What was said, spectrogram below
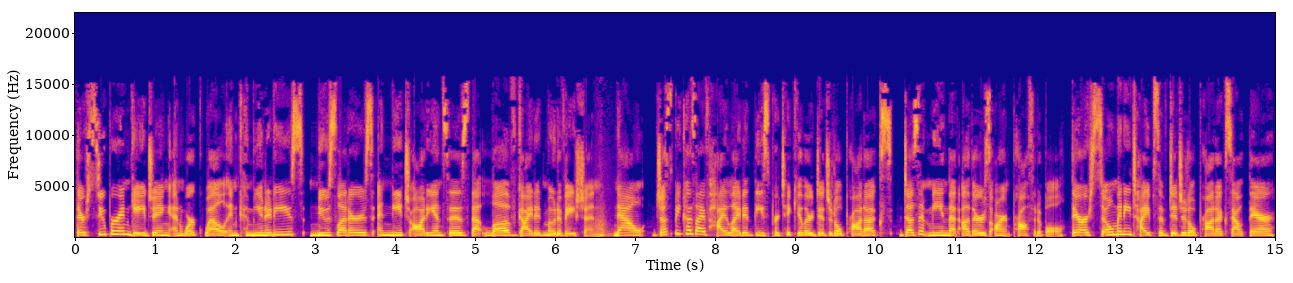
They're super engaging and work well in communities, newsletters, and niche audiences that love guided motivation. Now, just because I've highlighted these particular digital products doesn't mean that others aren't profitable. There are so many types of digital products out there,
